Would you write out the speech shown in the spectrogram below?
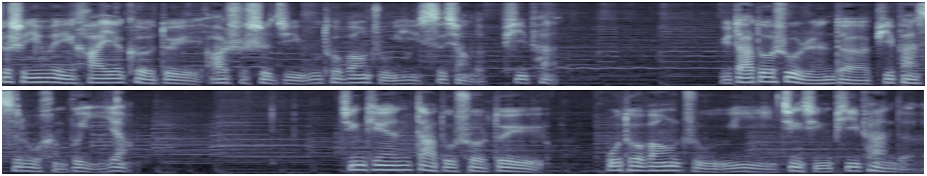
这是因为哈耶克对二十世纪乌托邦主义思想的批判，与大多数人的批判思路很不一样。今天大多数对乌托邦主义进行批判的。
